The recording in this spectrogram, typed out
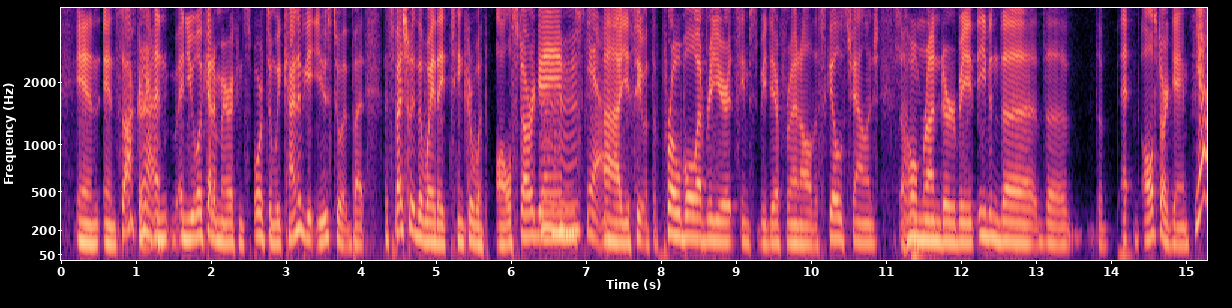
in in soccer, Yeah. and and you look at American sports, and we kind of get used to it, but especially the way they tinker with All Star games. Mm-hmm. Yeah. Uh, you see it with the Pro Bowl every year. It seems to be different. All the skills challenge, the home run derby, even the the the All Star game. Yeah.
